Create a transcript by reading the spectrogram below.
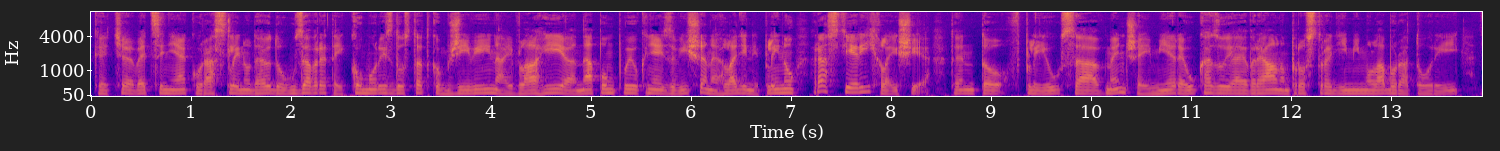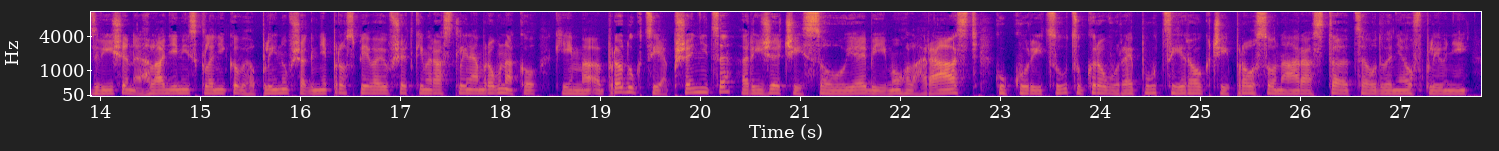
Keď vedci nejakú rastlinu dajú do uzavretej komory s dostatkom živín aj vlahy a napumpujú k nej zvýšené hladiny plynu, rastie rýchlejšie. Tento vplyv sa v menšej miere ukazuje aj v reálnom prostredí mimo laboratórií. Zvýšené hladiny skleníkového plynu však neprospievajú všetkým rastlinám rovnako, kým produkcia pšenice, ryže či soje by mohla rásť, kukuricu, cukrovú repu, círok či proso nárast CO2 neovplyvní.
